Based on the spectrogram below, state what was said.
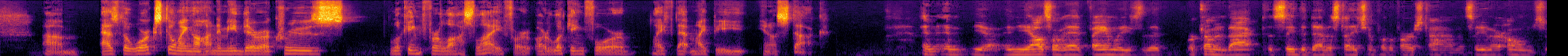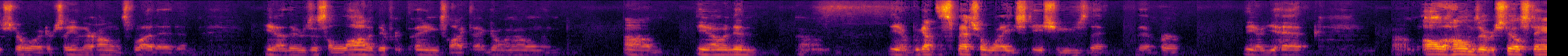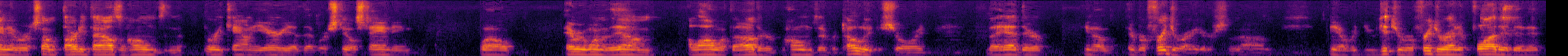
um, as the work's going on i mean there are crews looking for lost life or, or looking for life that might be you know stuck and and yeah, and you also had families that were coming back to see the devastation for the first time and seeing their homes destroyed or seeing their homes flooded, and you know there was just a lot of different things like that going on, and um, you know, and then um, you know we got the special waste issues that that were, you know, you had. Um, all the homes that were still standing, there were some 30,000 homes in the three county area that were still standing. Well, every one of them along with the other homes that were totally destroyed, they had their, you know, their refrigerators. Um, you know, you get your refrigerator flooded and it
